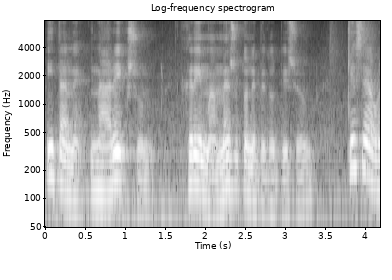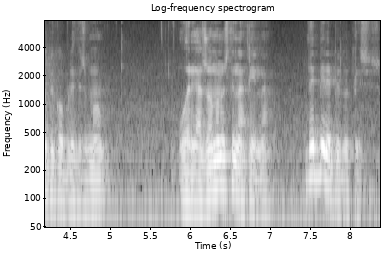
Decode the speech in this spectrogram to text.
ήταν να ρίξουν χρήμα μέσω των επιδοτήσεων και σε αγροτικό πληθυσμό. Ο εργαζόμενος στην Αθήνα δεν πήρε επιδοτήσεις.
